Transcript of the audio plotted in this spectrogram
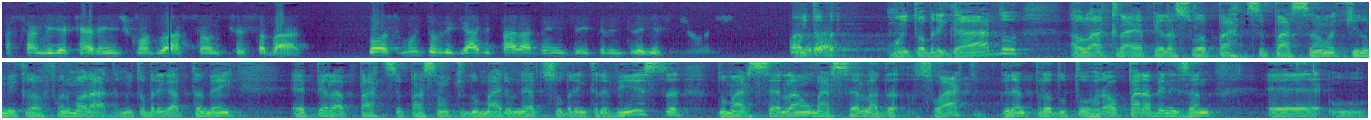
a família carente com a doação de cesta básica. Costa, muito obrigado e parabéns aí pela entrevista de hoje. Um muito obrigado. Muito obrigado ao Lacraia pela sua participação aqui no microfone Morada. Muito obrigado também é, pela participação aqui do Mário Neto sobre a entrevista, do Marcelão, Marcelo lá da Suarte, grande produtor rural, parabenizando é, o,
